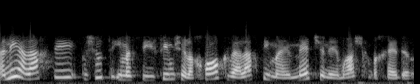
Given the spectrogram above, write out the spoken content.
אני הלכתי פשוט עם הסעיפים של החוק והלכתי עם האמת שנאמרה שם בחדר.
